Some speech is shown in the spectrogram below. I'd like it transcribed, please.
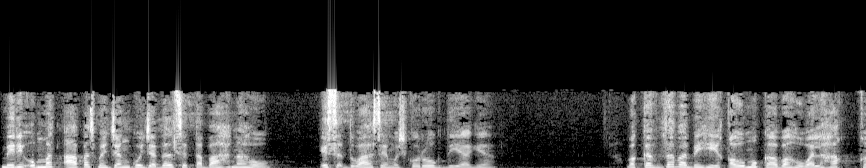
میری امت آپس میں جنگ و جدل سے تباہ نہ ہو۔ اس دعا سے مجھ کو روک دیا گیا۔ وہ قبضہ بھی قوموں کا وہ الحق۔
